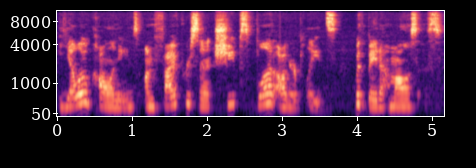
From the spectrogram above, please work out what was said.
yellow colonies on 5% sheep's blood agar plates with beta hemolysis.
